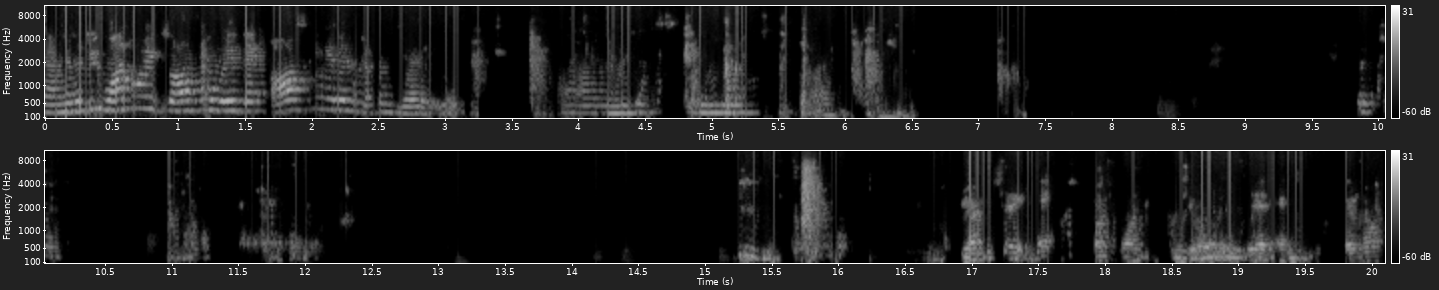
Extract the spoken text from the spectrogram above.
I'm going to do one more example where they're asking it in a different way. Um, let me just You have to say x plus one from your z and they're not.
